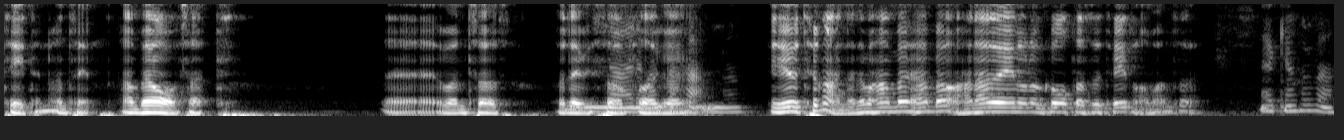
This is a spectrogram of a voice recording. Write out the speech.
titeln någonsin. Han blev avsatt. Eh, var det inte så? Det var det vi sa Nej, det var förra inte gången. han. Jo, tyrannen. Det var han, han, han hade en av de kortaste tiderna, var det inte det? Ja, kanske det var.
